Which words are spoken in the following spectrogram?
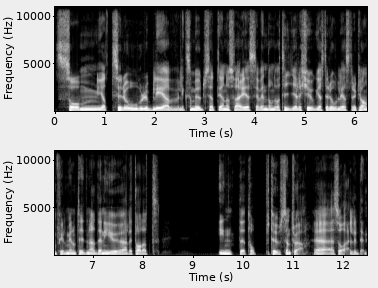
som jag tror blev liksom utsedd till en av Sveriges, jag vet inte om det var 10 eller 20 roligaste reklamfilm genom tiderna. Den är ju ärligt talat inte topp 1000 tror jag. Eh, så, eller den,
